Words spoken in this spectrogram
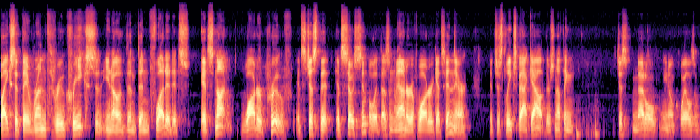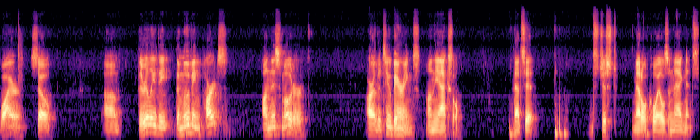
bikes that they've run through creeks, you know, then, then flooded. It's, it's not waterproof. It's just that it's so simple, it doesn't matter if water gets in there. It just leaks back out. There's nothing, just metal, you know, coils of wire. So um, the, really the, the moving parts on this motor are the two bearings on the axle. That's it. It's just metal coils and magnets.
